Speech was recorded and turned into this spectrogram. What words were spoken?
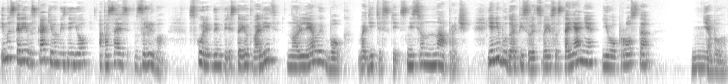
и мы скорее выскакиваем из нее, опасаясь взрыва. Вскоре дым перестает валить, но левый бок водительский снесен напрочь. Я не буду описывать свое состояние, его просто не было.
